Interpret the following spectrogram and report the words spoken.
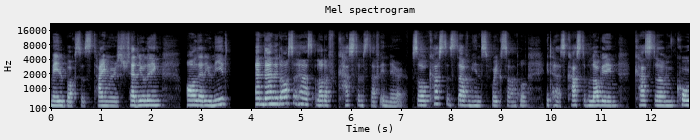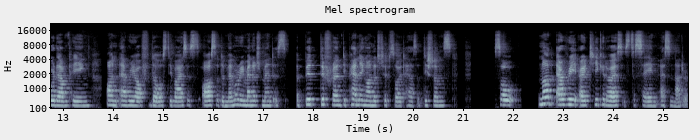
mailboxes, timers, scheduling, all that you need. And then it also has a lot of custom stuff in there. So custom stuff means, for example, it has custom logging, custom core dumping on every of those devices. Also the memory management is a bit different depending on the chip, so it has additions. So not every RTKit OS is the same as another.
